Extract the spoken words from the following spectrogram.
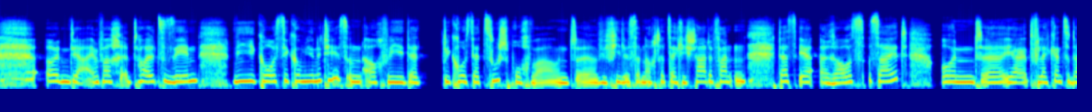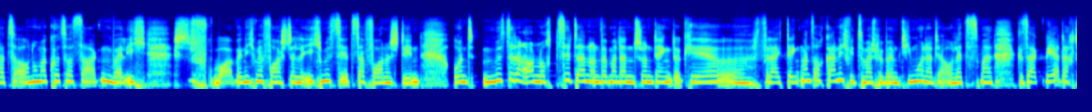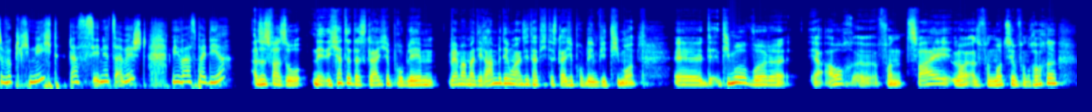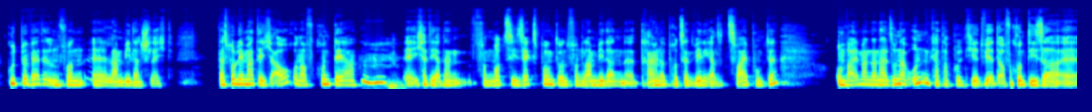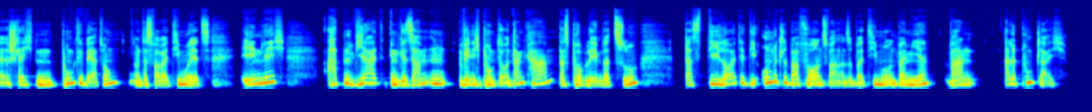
Und ja, einfach toll zu sehen, wie groß die Community ist und auch wie der wie groß der Zuspruch war und äh, wie viele es dann auch tatsächlich schade fanden, dass ihr raus seid. Und äh, ja, vielleicht kannst du dazu auch noch mal kurz was sagen, weil ich, boah, wenn ich mir vorstelle, ich müsste jetzt da vorne stehen und müsste dann auch noch zittern und wenn man dann schon denkt, okay, äh, vielleicht denkt man es auch gar nicht, wie zum Beispiel beim Timo, der hat ja auch letztes Mal gesagt, nee, er dachte wirklich nicht, dass es ihn jetzt erwischt. Wie war es bei dir? Also es war so, nee, ich hatte das gleiche Problem, wenn man mal die Rahmenbedingungen ansieht, hatte ich das gleiche Problem wie Timur. Äh, Timur wurde ja auch äh, von zwei Leuten, also von Mozzi und von Roche gut bewertet und von äh, Lambi dann schlecht. Das Problem hatte ich auch und aufgrund der, mhm. äh, ich hatte ja dann von Mozzi sechs Punkte und von Lambi dann äh, 300 Prozent weniger, also zwei Punkte. Und weil man dann halt so nach unten katapultiert wird aufgrund dieser äh, schlechten Punktewertung, und das war bei Timo jetzt ähnlich, hatten wir halt im Gesamten wenig Punkte. Und dann kam das Problem dazu, dass die Leute, die unmittelbar vor uns waren, also bei Timo und bei mir, waren alle punktgleich.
